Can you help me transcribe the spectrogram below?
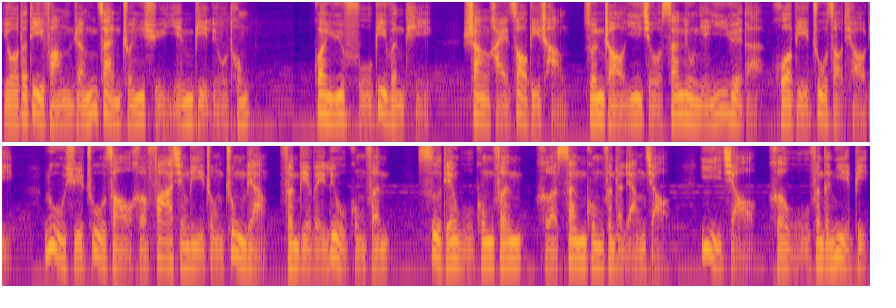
有的地方仍暂准许银币流通。关于辅币问题，上海造币厂遵照一九三六年一月的货币铸造条例。陆续铸造和发行了一种重量分别为六公分、四点五公分和三公分的两角、一角和五分的镍币，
